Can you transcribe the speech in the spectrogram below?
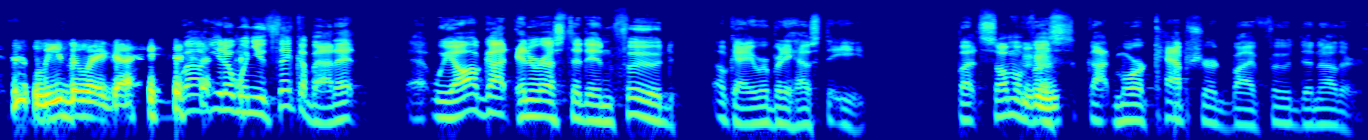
Lead the way, guy. well, you know, when you think about it, uh, we all got interested in food. Okay, everybody has to eat, but some of Mhm. us got more captured by food than others.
